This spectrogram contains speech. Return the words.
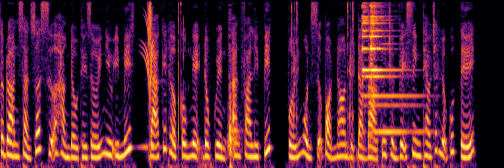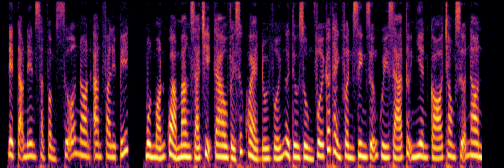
tập đoàn sản xuất sữa hàng đầu thế giới New Image đã kết hợp công nghệ độc quyền Alpha Lipid với nguồn sữa bò non được đảm bảo tiêu chuẩn vệ sinh theo chất lượng quốc tế để tạo nên sản phẩm sữa non Alpha Lipid, một món quà mang giá trị cao về sức khỏe đối với người tiêu dùng. Với các thành phần dinh dưỡng quý giá tự nhiên có trong sữa non,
